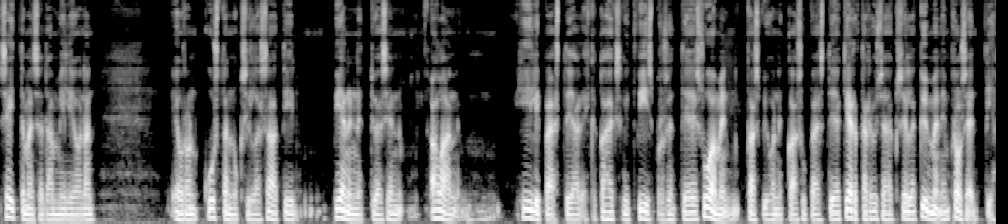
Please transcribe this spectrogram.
700 miljoonan euron kustannuksilla saatiin pienennettyä sen alan hiilipäästöjä ehkä 85 prosenttia ja Suomen kasvihuonekaasupäästöjä kertarysäyksellä 10 prosenttia.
